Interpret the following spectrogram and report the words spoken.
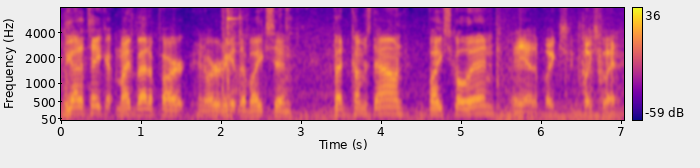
We gotta take my bed apart in order to get the bikes in. Bed comes down, bikes go in, and yeah, the bikes, the bikes go in.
